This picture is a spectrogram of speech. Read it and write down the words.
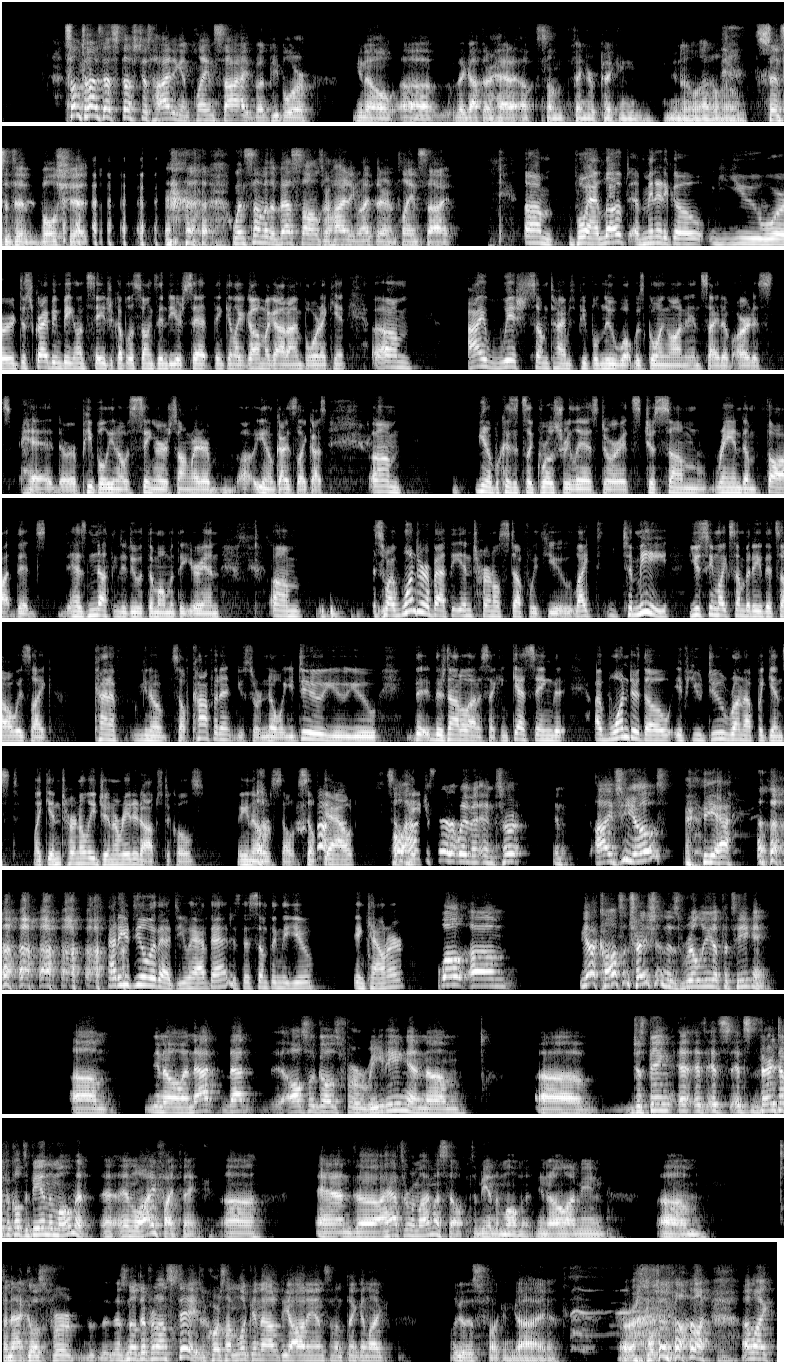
sometimes that stuff's just hiding in plain sight, but people are, you know, uh, they got their head up some finger picking, you know, I don't know, sensitive bullshit. when some of the best songs are hiding right there in plain sight. Um, boy, I loved a minute ago you were describing being on stage a couple of songs into your set, thinking like, "Oh my god, I'm bored. I can't." Um, I wish sometimes people knew what was going on inside of artists' head or people, you know, singer, songwriter, uh, you know, guys like us. Um, you know, because it's a grocery list or it's just some random thought that has nothing to do with the moment that you're in. Um, so I wonder about the internal stuff with you. Like to me, you seem like somebody that's always like kind of you know self confident. You sort of know what you do. You you th- there's not a lot of second guessing. That I wonder though if you do run up against like internally generated obstacles. You know, self self doubt. Oh, how do you say that? Wait a minute. In, ter- in IGOs? yeah. how do you deal with that? Do you have that? Is this something that you encounter? Well, um, yeah, concentration is really a fatiguing. Um, you know, and that that also goes for reading and um, uh, just being. It, it's it's very difficult to be in the moment in life. I think, uh, and uh, I have to remind myself to be in the moment. You know, I mean. Um, and that goes for there's no different on stage of course i'm looking out at the audience and i'm thinking like look at this fucking guy. or I'm like,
